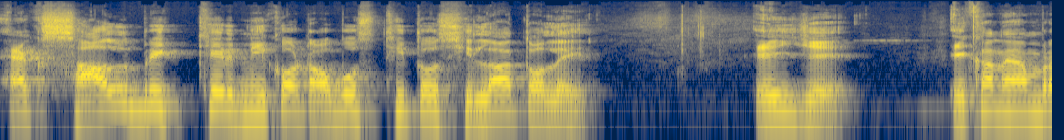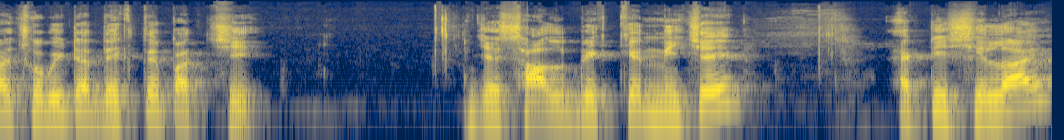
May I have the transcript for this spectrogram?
এক শাল বৃক্ষের নিকট অবস্থিত শিলাতলে, এই যে এখানে আমরা ছবিটা দেখতে পাচ্ছি যে শাল বৃক্ষের নিচে একটি শিলায়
